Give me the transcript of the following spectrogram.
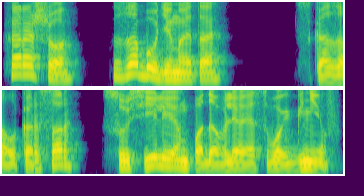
«Хорошо, забудем это», – сказал Корсар, с усилием подавляя свой гнев.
